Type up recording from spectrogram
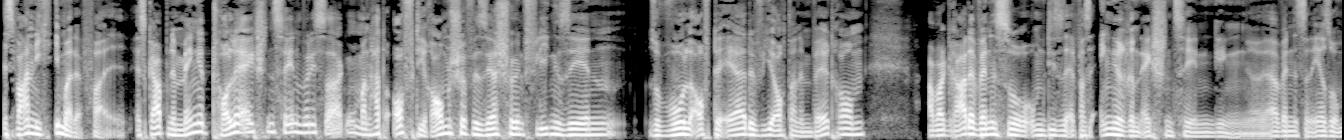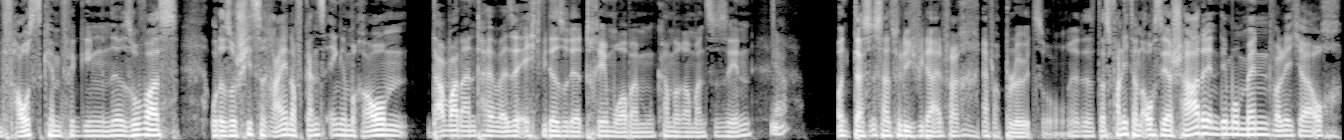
es war nicht immer der Fall. Es gab eine Menge tolle Action-Szenen, würde ich sagen. Man hat oft die Raumschiffe sehr schön fliegen sehen, sowohl auf der Erde wie auch dann im Weltraum. Aber gerade wenn es so um diese etwas engeren Action-Szenen ging, ja, wenn es dann eher so um Faustkämpfe ging, ne, sowas, oder so Schießereien auf ganz engem Raum, da war dann teilweise echt wieder so der Tremor beim Kameramann zu sehen. Ja. Und das ist natürlich wieder einfach, einfach blöd so. ne. Das, das fand ich dann auch sehr schade in dem Moment, weil ich ja auch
